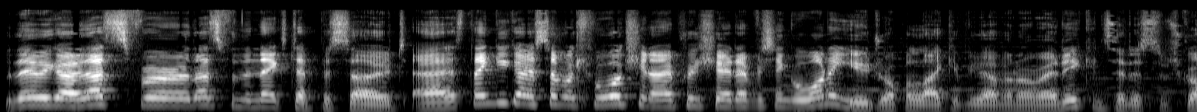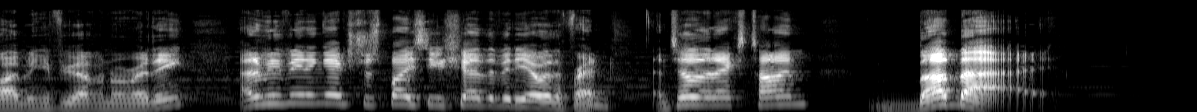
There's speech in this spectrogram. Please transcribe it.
But there we go. That's for that's for the next episode. Uh, thank you guys so much for watching. I appreciate every single one of you. Drop a like if you haven't already. Consider subscribing if you haven't already. And if you're feeling extra spicy, share the video with a friend. Until the next time, bye-bye.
